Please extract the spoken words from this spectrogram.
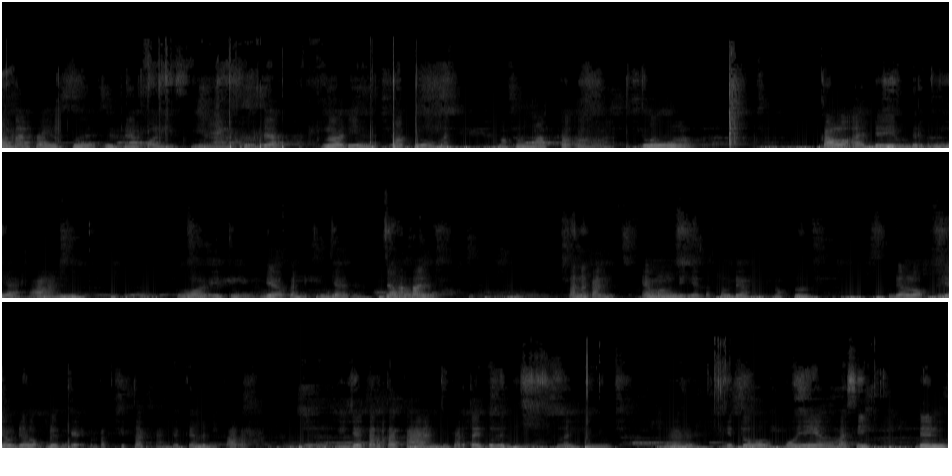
Jakarta itu udah polisinya itu udah ngeluarin maklumat. Maklumat itu bahwa kalau ada yang berkeliaran keluar itu dia akan dipenjara. Jakarta ya? Karena kan emang di Jakarta udah lockdown. udah lock ya udah lockdown kayak tempat kita kan. Tapi kan lebih parah di Jakarta kan. Jakarta itu lebih lagi. Nah itu pokoknya yang masih dan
